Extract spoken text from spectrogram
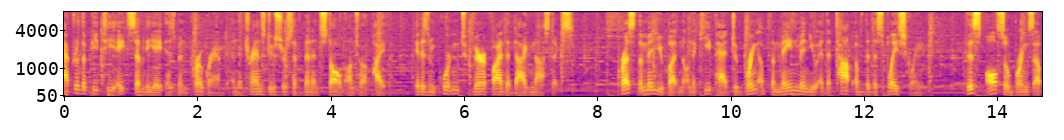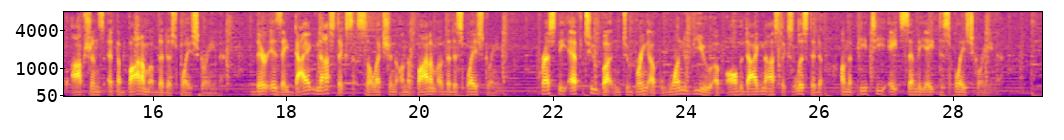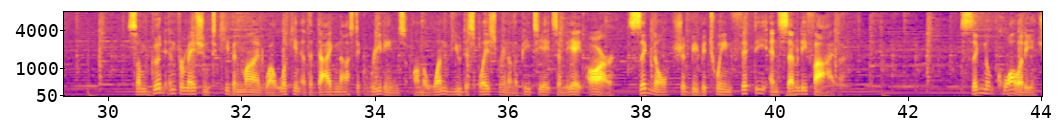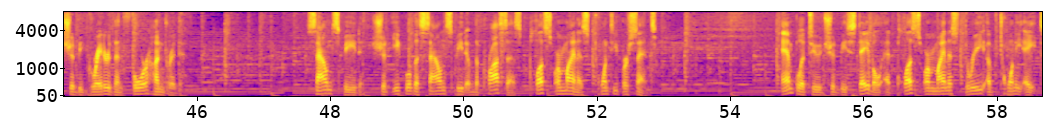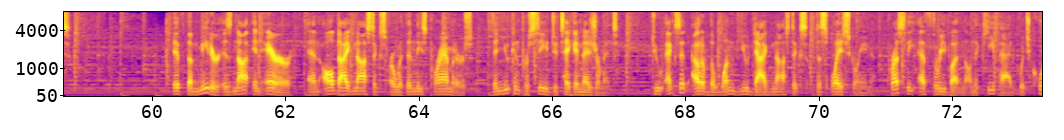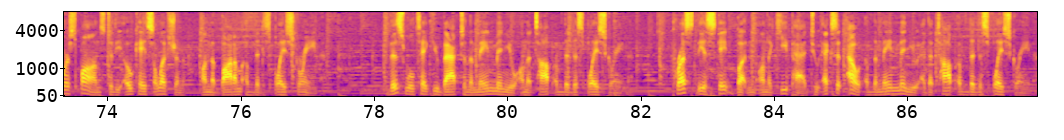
After the PT878 has been programmed and the transducers have been installed onto a pipe, it is important to verify the diagnostics. Press the menu button on the keypad to bring up the main menu at the top of the display screen. This also brings up options at the bottom of the display screen. There is a diagnostics selection on the bottom of the display screen. Press the F2 button to bring up one view of all the diagnostics listed on the PT878 display screen. Some good information to keep in mind while looking at the diagnostic readings on the OneView display screen on the PT878 are signal should be between 50 and 75. Signal quality should be greater than 400. Sound speed should equal the sound speed of the process plus or minus 20%. Amplitude should be stable at plus or minus 3 of 28. If the meter is not in error and all diagnostics are within these parameters, then you can proceed to take a measurement. To exit out of the OneView Diagnostics display screen, press the F3 button on the keypad which corresponds to the OK selection on the bottom of the display screen. This will take you back to the main menu on the top of the display screen. Press the Escape button on the keypad to exit out of the main menu at the top of the display screen.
